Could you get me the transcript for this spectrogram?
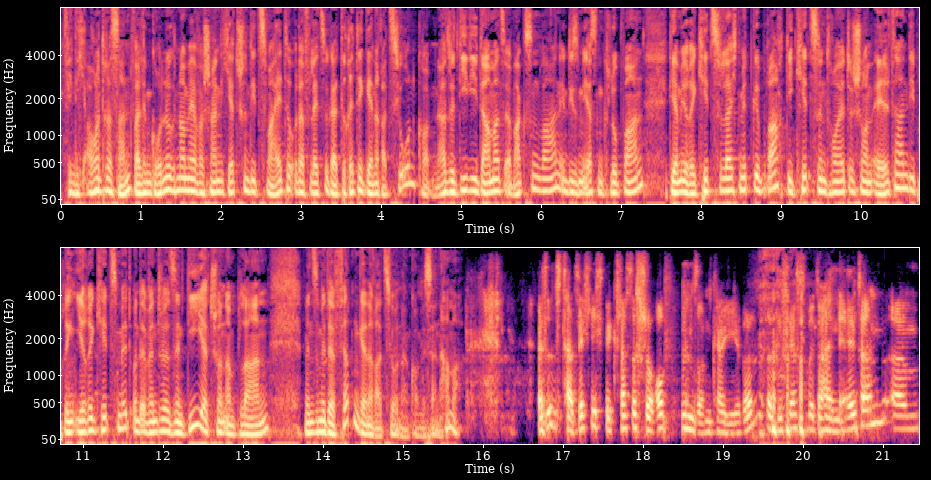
Finde ich auch interessant, weil im Grunde genommen ja wahrscheinlich jetzt schon die zweite oder vielleicht sogar dritte Generation kommt. Also die, die damals erwachsen waren, in diesem ersten Club waren, die haben ihre Kids vielleicht mitgebracht. Die Kids sind heute schon Eltern, die bringen ihre Kids mit und eventuell sind die jetzt schon am Plan, wenn sie mit der vierten Generation ankommen. Ist ja ein Hammer. Es ist tatsächlich eine klassische Robinson-Karriere. Du fährst mit deinen Eltern. Ähm,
